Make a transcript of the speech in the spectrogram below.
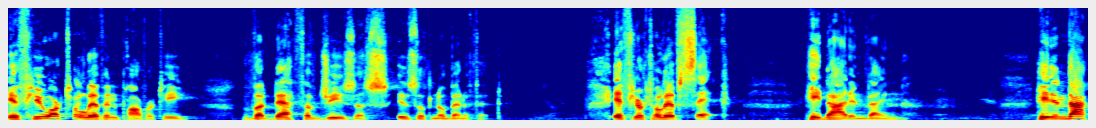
If you are to live in poverty, the death of Jesus is of no benefit. If you're to live sick, he died in vain. He didn't die.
